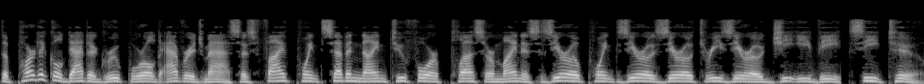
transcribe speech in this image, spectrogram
The particle data group world average mass is 5.7924 plus or minus 0.0030 GeV C2.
